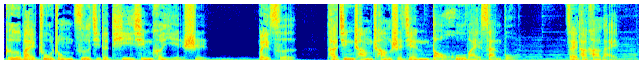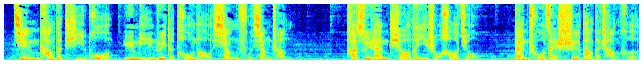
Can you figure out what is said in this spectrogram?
格外注重自己的体型和饮食。为此，他经常长时间到户外散步。在他看来，健康的体魄与敏锐的头脑相辅相成。他虽然调得一手好酒，但除在适当的场合，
